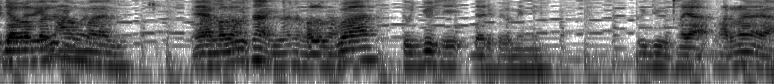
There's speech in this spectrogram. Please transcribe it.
jawaban aman ya kalau Lusa gimana? kalau gua tujuh sih dari film ini 7 ya karena ya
